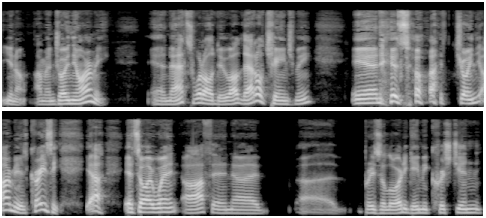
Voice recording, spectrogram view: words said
you know, I'm going to join the army. And that's what I'll do. I'll, that'll change me. And, and, so I joined the army. It's crazy. Yeah. And so I went off and, uh, uh, praise the Lord, he gave me Christian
